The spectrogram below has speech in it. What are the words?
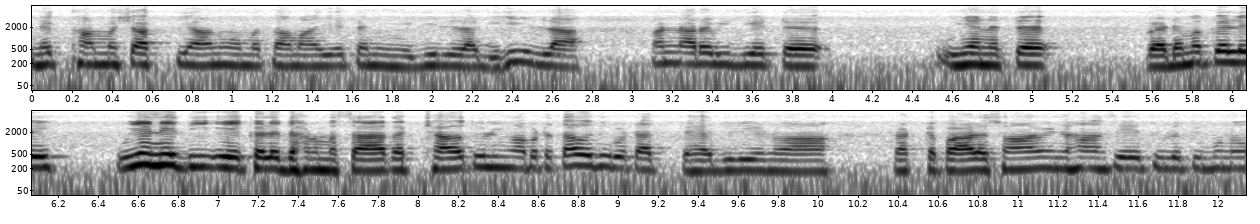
නෙක්ඛම්ම ශක්තිය අනුවම තමයි එතනින් ඉගිලිලා ගිහිල්ලා අන්න අර විදියට උයනට වැඩම කළේ. උයනේදී ඒ කළ ධර්ම සාකච්ඡාව තුළින් අපට තවදුරටත් පැහැදිලි වෙනවා. රට්ටපාල ස්වාමීන් වහන්සේ තුල තිබුණු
